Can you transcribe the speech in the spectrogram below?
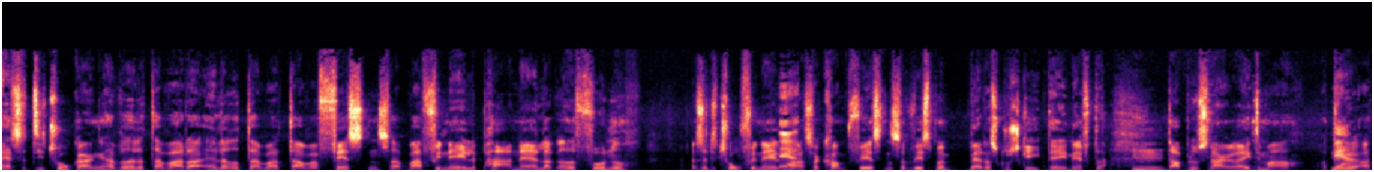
Altså, de to gange, jeg har været der, der var der allerede, der var, der var festen, så var finaleparerne allerede fundet. Altså, de to finalepar, Ja. så kom festen, så vidste man, hvad der skulle ske dagen efter. Mm. Der blev snakket rigtig meget. Og, det, Ja. og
